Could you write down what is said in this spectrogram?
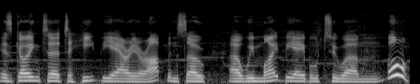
is going to, to heat the area up. And so uh, we might be able to, um, oh,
